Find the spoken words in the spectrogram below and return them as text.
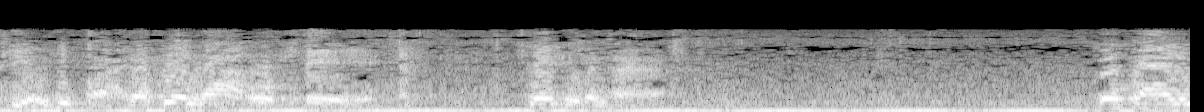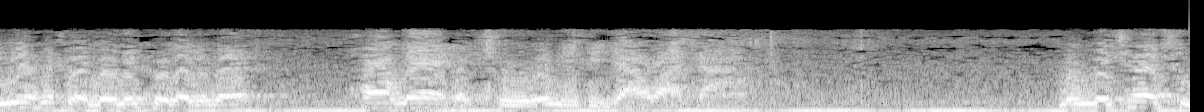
เถียวที่ปล่อยแล้วเพื่อนว่าโอเคนี่คือปัญหาตัวแปรในเรื่องที่เกิดเรื่องนี้คืออะไรรู้ไหมพ่อแม่กับครูไม่มีปิยาวาจา มึงไปเชิดชู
